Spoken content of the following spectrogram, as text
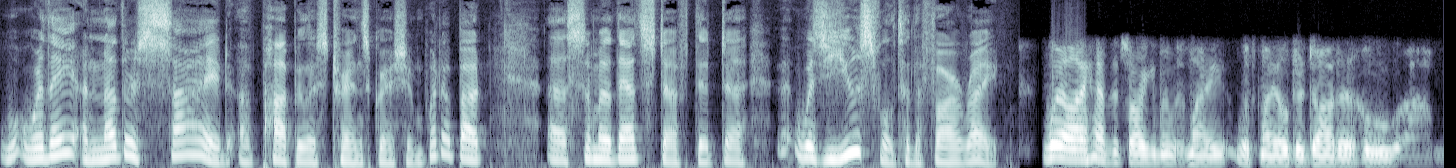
Were they another side of populist transgression? What about uh, some of that stuff that uh, was useful to the far right? Well, I have this argument with my with my older daughter, who um,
